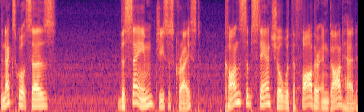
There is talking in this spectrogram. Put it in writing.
The next quote says, The same, Jesus Christ, consubstantial with the Father and Godhead,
